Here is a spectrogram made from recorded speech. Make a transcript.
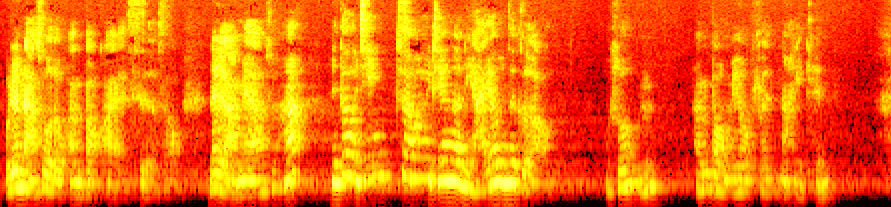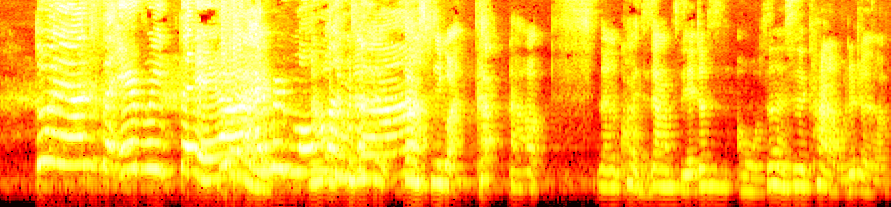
我就拿出我的环保筷来吃的时候，那个阿妹她说：“哈，你都已经最后一天了，你还用这个哦？”我说：“嗯，环保没有分哪一天。”对呀、啊，就是 every day 啊，every moment 啊。然后他们就是这样吸管，咔，然后那个筷子这样直接就是，哦，我真的是看了我就觉得，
